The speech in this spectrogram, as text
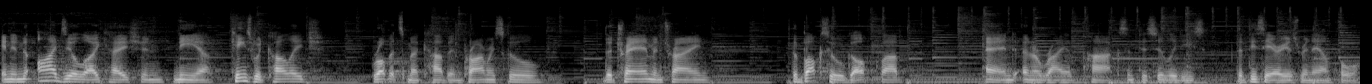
In an ideal location near Kingswood College, Roberts McCubbin Primary School, the tram and train, the Box Hill Golf Club, and an array of parks and facilities that this area is renowned for.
